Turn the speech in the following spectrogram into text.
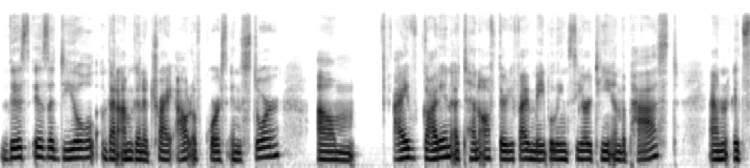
This is a deal that I'm going to try out, of course, in store. Um, I've gotten a 10 off 35 Maybelline CRT in the past, and it's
